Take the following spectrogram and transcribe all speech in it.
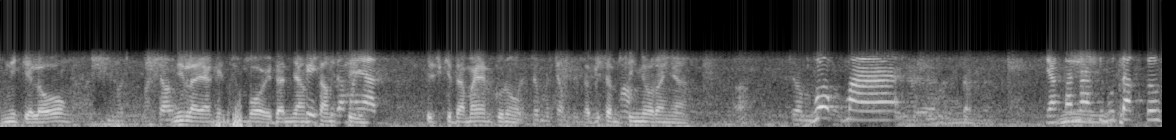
Ini kelong. Inilah yang handsome boy dan yang something. Is kita main kuno. Tapi something ni orangnya. Bok ma. Yang mana si butak tu?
